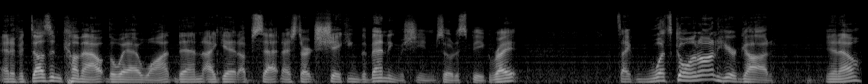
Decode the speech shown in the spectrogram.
And if it doesn't come out the way I want, then I get upset and I start shaking the vending machine, so to speak, right? It's like, what's going on here, God? You know?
